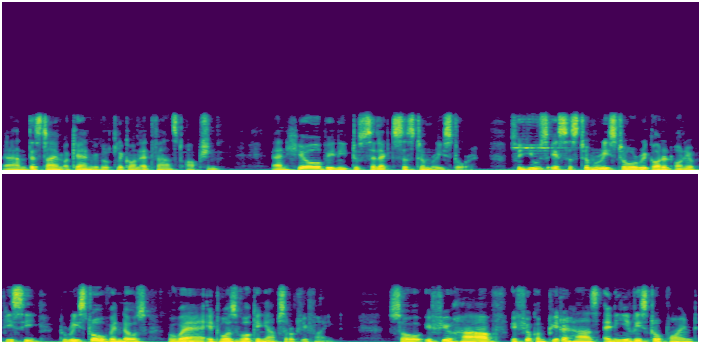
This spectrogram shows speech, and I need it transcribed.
And this time again we will click on advanced option and here we need to select system restore. So use a system restore recorded on your PC to restore Windows where it was working absolutely fine. So if you have if your computer has any restore point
